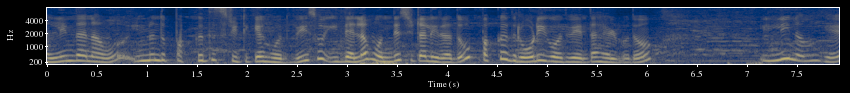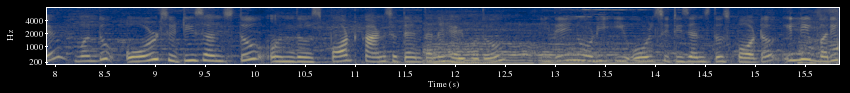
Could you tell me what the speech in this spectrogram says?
ಅಲ್ಲಿಂದ ನಾವು ಇನ್ನೊಂದು ಪಕ್ಕದ ಸ್ಟ್ರೀಟಿಗೆ ಹೋದ್ವಿ. ಸೊ ಇದೆಲ್ಲ ಒಂದೇ ಸ್ಟ್ರೀಟಲ್ಲಿ ಇರೋದು, ಪಕ್ಕದ ರೋಡಿಗೆ ಹೋದ್ವಿ ಅಂತ ಹೇಳ್ಬೋದು. ಇಲ್ಲಿ ನಮಗೆ ಒಂದು ಓಲ್ಡ್ ಸಿಟಿಸನ್ಸ್ದು ಒಂದು ಸ್ಪಾಟ್ ಕಾಣಿಸುತ್ತೆ ಅಂತಾನೆ ಹೇಳ್ಬೋದು. ಇದೇ ನೋಡಿ ಈ ಓಲ್ಡ್ ಸಿಟಿಸನ್ಸ್ದು ಸ್ಪಾಟ್. ಇಲ್ಲಿ ಬರೀ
